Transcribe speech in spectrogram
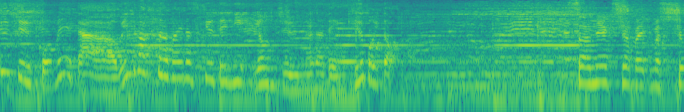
95メーター、ウィンドファクターマイナス9.2 47.9ポイント。さあネクストジャンプいきましょう。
